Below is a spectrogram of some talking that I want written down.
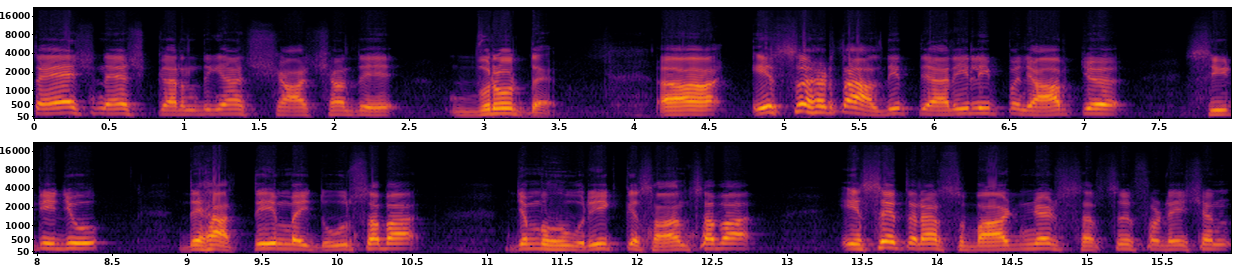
ਤੈਸ਼-ਨੈਸ਼ ਕਰਨ ਦੀਆਂ ਸਾਜ਼ਿਸ਼ਾਂ ਦੇ ਵਿਰੁੱਧ ਹੈ। ਇਸ ਹੜਤਾਲ ਦੀ ਤਿਆਰੀ ਲਈ ਪੰਜਾਬ 'ਚ ਸੀਟੀਯੂ, ਦਿਹਾਤੀ ਮਜ਼ਦੂਰ ਸਭਾ, ਜਮਹੂਰੀ ਕਿਸਾਨ ਸਭਾ, ਇਸੇ ਤਰ੍ਹਾਂ subordinate service federation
